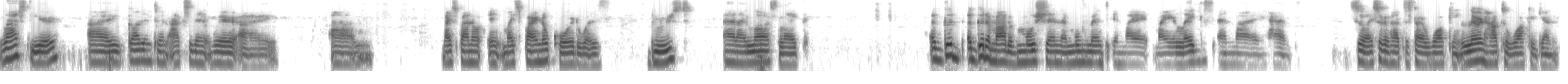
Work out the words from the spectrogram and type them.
last year I got into an accident where I, um, my spinal my spinal cord was bruised, and I lost like a good a good amount of motion and movement in my my legs and my hands. So I sort of had to start walking, learn how to walk again.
